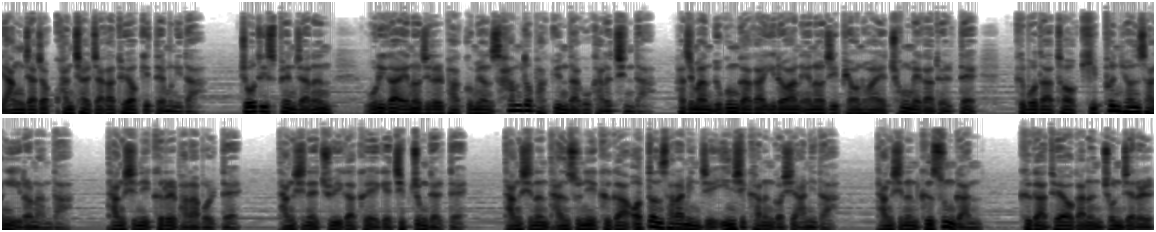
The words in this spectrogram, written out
양자적 관찰자가 되었기 때문이다. 조 디스펜자는 우리가 에너지를 바꾸면 삶도 바뀐다고 가르친다. 하지만 누군가가 이러한 에너지 변화의 촉매가 될 때 그보다 더 깊은 현상이 일어난다. 당신이 그를 바라볼 때, 당신의 주의가 그에게 집중될 때, 당신은 단순히 그가 어떤 사람인지 인식하는 것이 아니다. 당신은 그 순간 그가 되어가는 존재를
